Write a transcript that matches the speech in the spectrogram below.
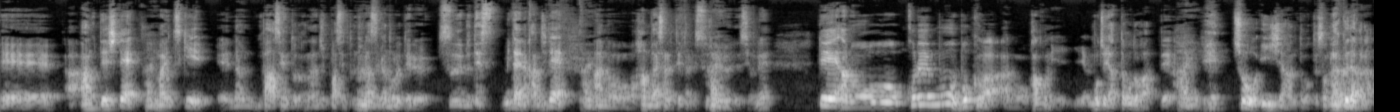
えーあ安定してはい、毎月、えー何パーセントとか何十パーセントプラスが取れてるツールです。みたいな感じで、はい。あの、販売されてたりするんですよね。で、あの、これも僕は、あの、過去にもちろんやったことがあって、はい。え、超いいじゃんと思って、その楽だから。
